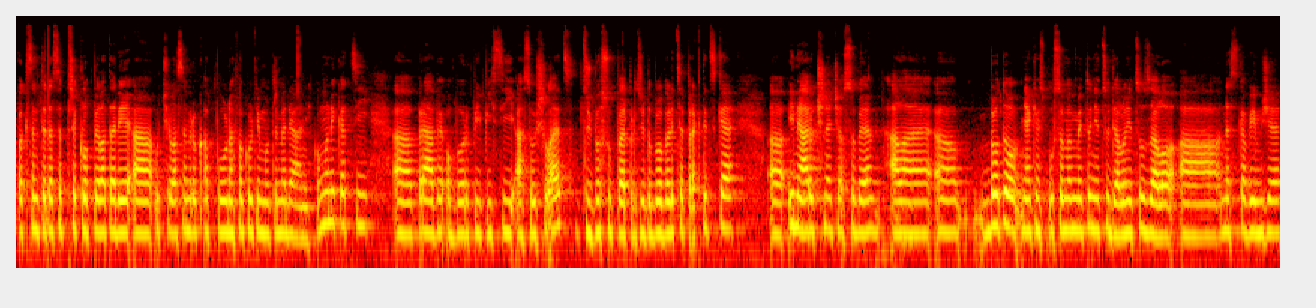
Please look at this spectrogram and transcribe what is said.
pak jsem teda se překlopila tady a učila jsem rok a půl na fakultě multimediálních komunikací, uh, právě obor PPC a social ads, což bylo super, protože to bylo velice praktické, uh, i náročné časově, ale bylo to nějakým způsobem, mi to něco dalo, něco vzalo a dneska vím, že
